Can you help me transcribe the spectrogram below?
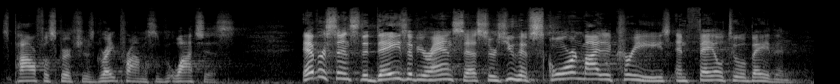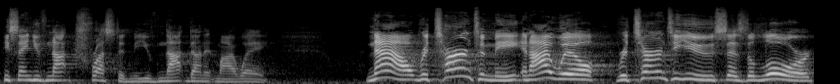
It's powerful scriptures, great promises, but watch this. Ever since the days of your ancestors, you have scorned my decrees and failed to obey them. He's saying, You've not trusted me, you've not done it my way. Now return to me, and I will return to you, says the Lord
